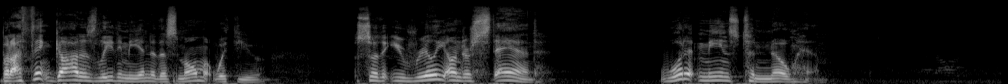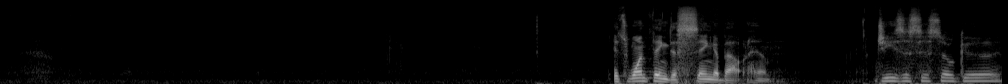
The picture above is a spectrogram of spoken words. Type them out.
But I think God is leading me into this moment with you so that you really understand what it means to know Him. It's one thing to sing about Him. Jesus is so good.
